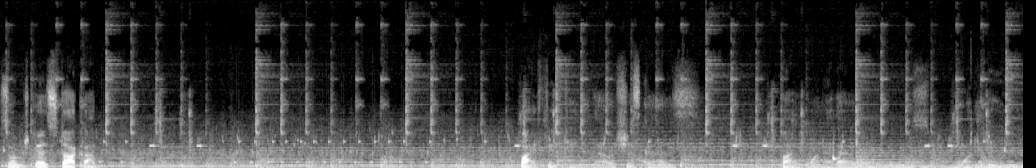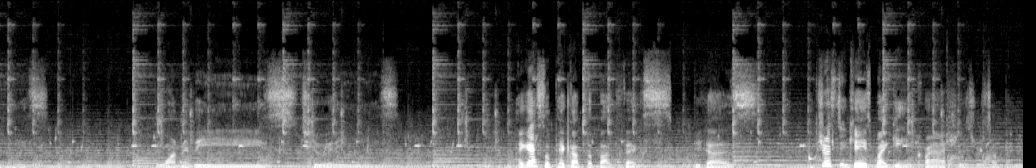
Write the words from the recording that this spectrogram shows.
So I'm just gonna stock up. Buy 15 of those just cause. Buy one of those, one of these, of two of these. I guess I'll pick up the bug fix because just in case my game crashes or something.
